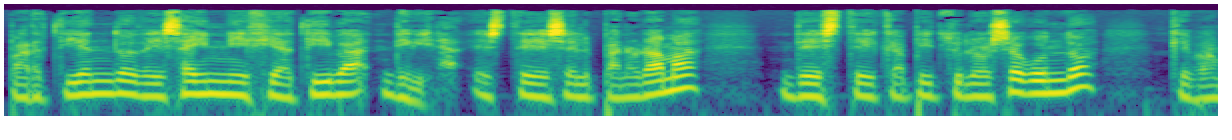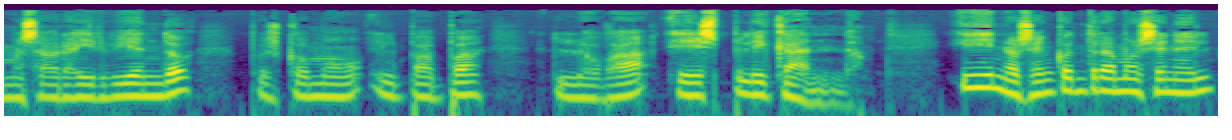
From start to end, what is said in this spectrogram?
partiendo de esa iniciativa divina. Este es el panorama de este capítulo segundo, que vamos ahora a ir viendo, pues cómo el Papa lo va explicando. Y nos encontramos en él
